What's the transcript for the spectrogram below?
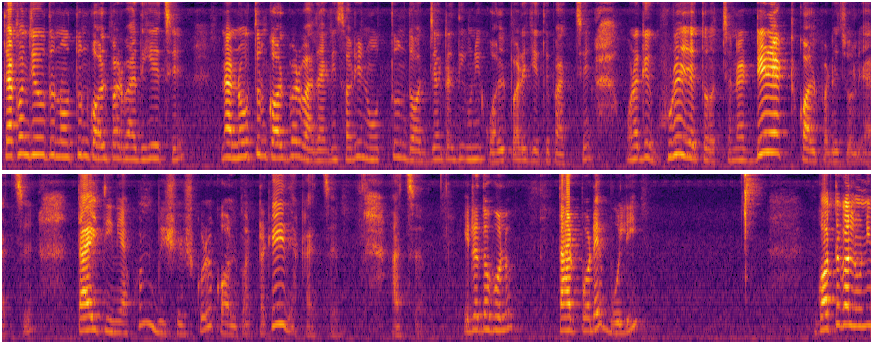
তো এখন যেহেতু নতুন কলপার বাঁধিয়েছে, না, নতুন কলপার বাঁধায়নি সরি নতুন দরজাটা দিয়ে উনি কলপারে যেতে পারছে, ওনাকে ঘুরে যেতে হচ্ছে না ডিরেক্ট কলপারে চলে যাচ্ছে। তাই তিনি এখন বিশেষ করে কলপারটাকেই দেখাচ্ছেন। আচ্ছা এটা তো হলো। তারপরে বলি গতকাল উনি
